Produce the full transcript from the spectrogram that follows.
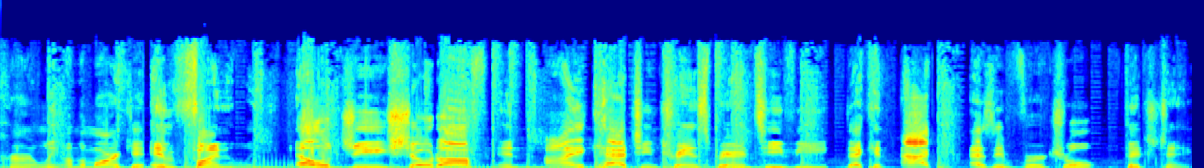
currently on the market. And finally, LG showed off an eye catching transparent TV that can act as a virtual fish tank.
